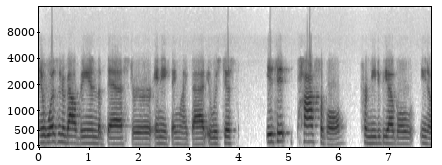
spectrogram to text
And it wasn't about being the best or anything like that. It was just, is it possible for me to be able, you know,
